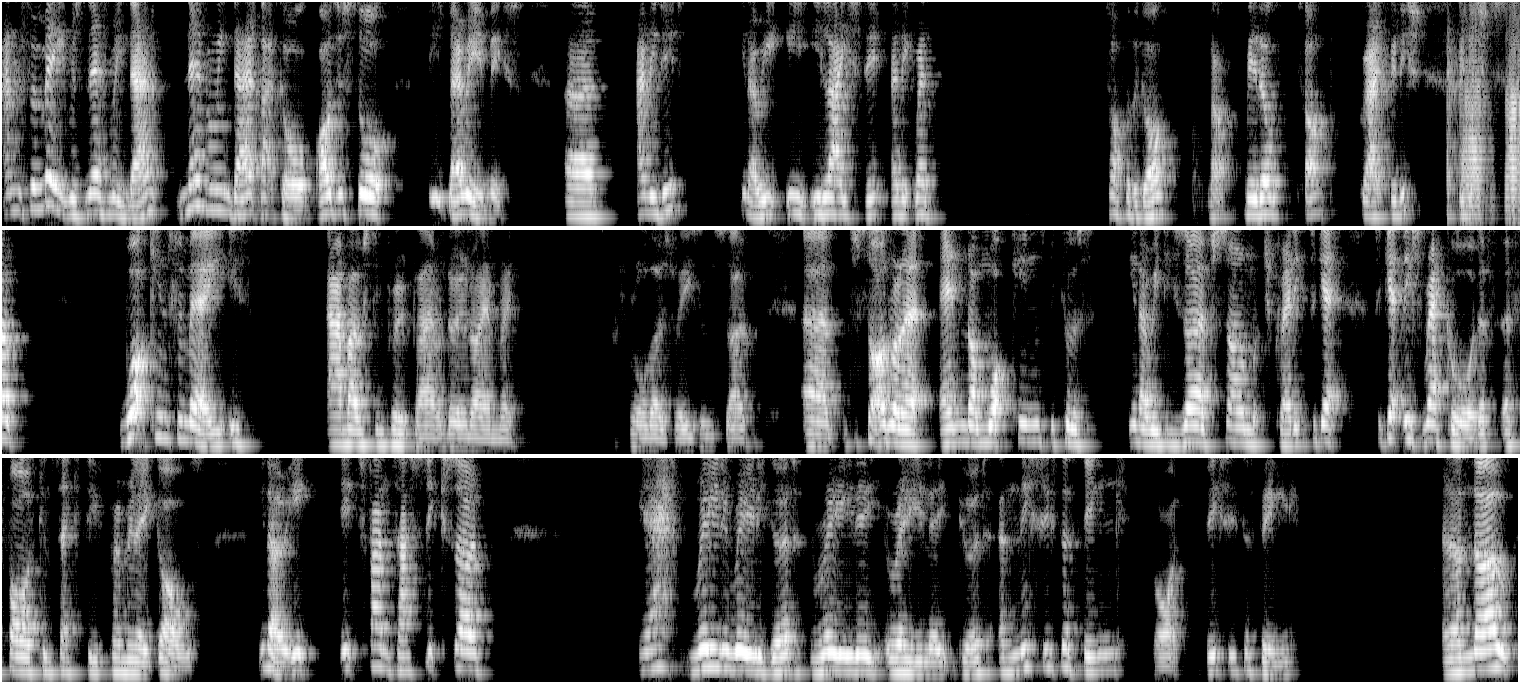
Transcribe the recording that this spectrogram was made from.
And for me, it was never in doubt, never in doubt that goal. I just thought he's burying this, uh, and he did. You know, he, he he laced it, and it went top of the goal. No, middle, top, great finish. So Watkins for me is our most improved player under Unai Emery for all those reasons. So um, just thought I'd want to end on Watkins because you know he deserves so much credit to get to get this record of, of five consecutive Premier League goals. You know it it's fantastic. So yeah, really, really good, really, really good. And this is the thing, right? This is the thing. And I know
